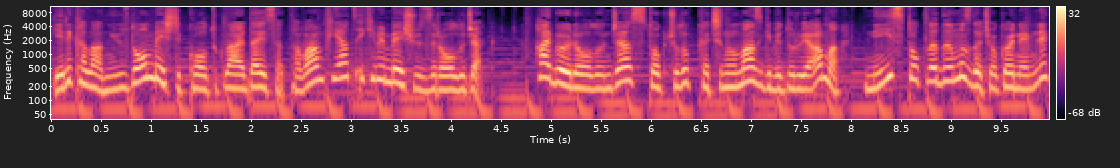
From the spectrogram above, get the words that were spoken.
Geri kalan %15'lik koltuklarda ise tavan fiyat 2500 lira olacak. Hal böyle olunca stokçuluk kaçınılmaz gibi duruyor ama neyi stokladığımız da çok önemli.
